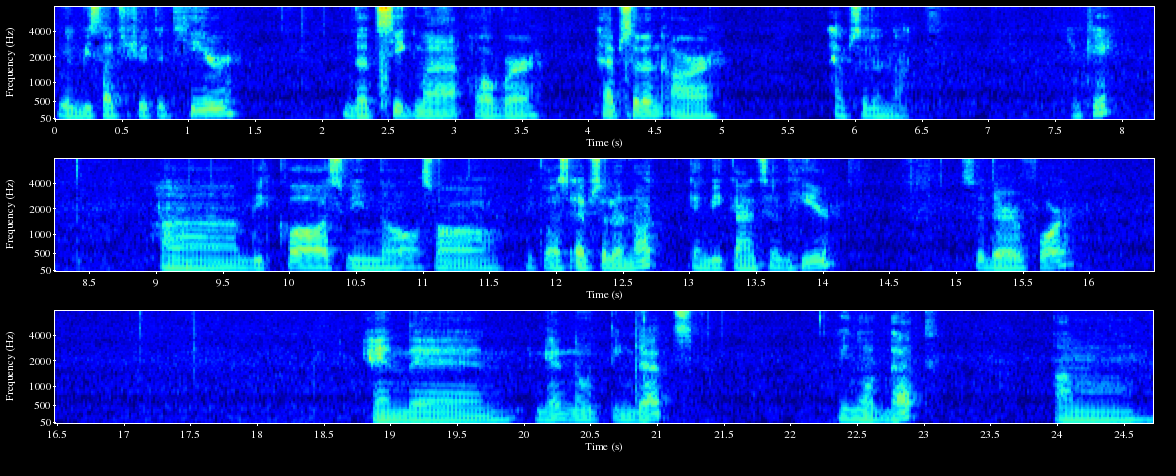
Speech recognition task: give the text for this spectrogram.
will be substituted here. That sigma over epsilon r epsilon naught. Okay? Uh, because we know so because epsilon naught can be cancelled here. So therefore and then again noting that we note that um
